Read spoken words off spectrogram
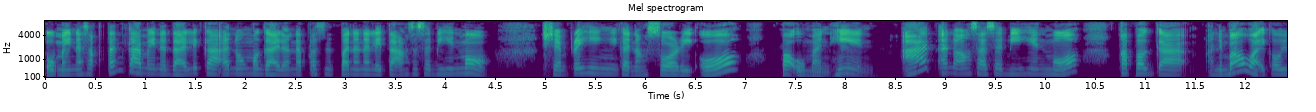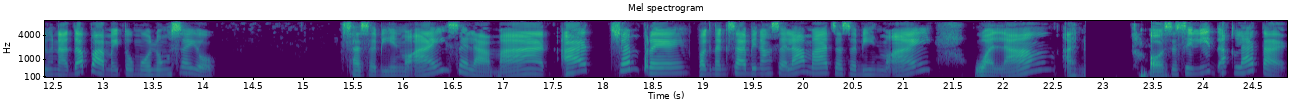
o may nasaktan ka, may nadali ka, anong magalang na pananalita ang sasabihin mo? Siyempre, hingi ka ng sorry o paumanhin. At ano ang sasabihin mo kapag, ka, halimbawa, ikaw yung nadapa, may tumulong sa'yo? Sasabihin mo ay salamat. At syempre, pag nagsabi ng salamat, sasabihin mo ay walang ano. O sa silid aklatan,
